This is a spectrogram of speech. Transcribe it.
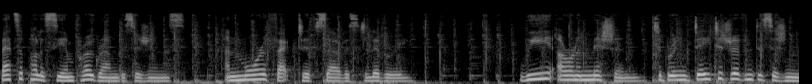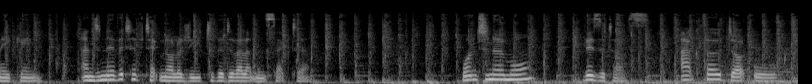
better policy and program decisions, and more effective service delivery. We are on a mission to bring data driven decision making and innovative technology to the development sector. Want to know more? Visit us, akvo.org.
